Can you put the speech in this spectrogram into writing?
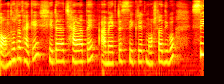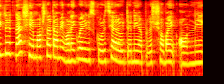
গন্ধটা থাকে সেটা ছাড়াতে আমি একটা সিক্রেট মশলা দিব। সিক্রেট না, সেই মশলাটা আমি অনেকবার ইউজ করেছি আর ওইটা নিয়ে আপনারা সবাই অনেক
